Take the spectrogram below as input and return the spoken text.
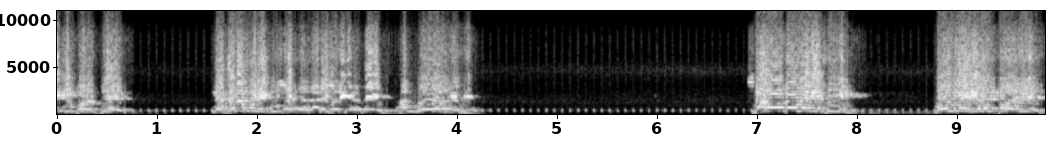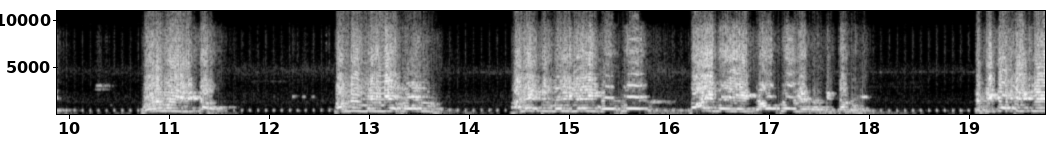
கண்டித்து பொறுத்து இந்த சிறப்புரை கூட்டங்கள் நடைபெறுகிறது. அன்பு உறவுகளே. நாம் கட்சியின் கொள்கை நிலைப்பாடு ஒரு மொழி திட்டம். தமிழ் மொழியே போதும். அனைத்து மொழிகளையும் கற்போம் தாய்மொழியை காப்போம் என்ற திட்டமே. இந்த திட்டத்திற்கு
